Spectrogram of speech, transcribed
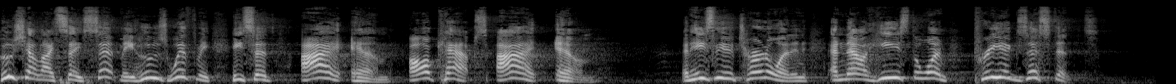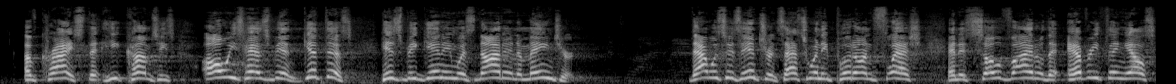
Who shall I say sent me? Who's with me? He said, I am. All caps, I am. And he's the eternal one. And, and now he's the one pre existent of Christ that he comes. He's always has been. Get this. His beginning was not in a manger. That was his entrance. That's when he put on flesh. And it's so vital that everything else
